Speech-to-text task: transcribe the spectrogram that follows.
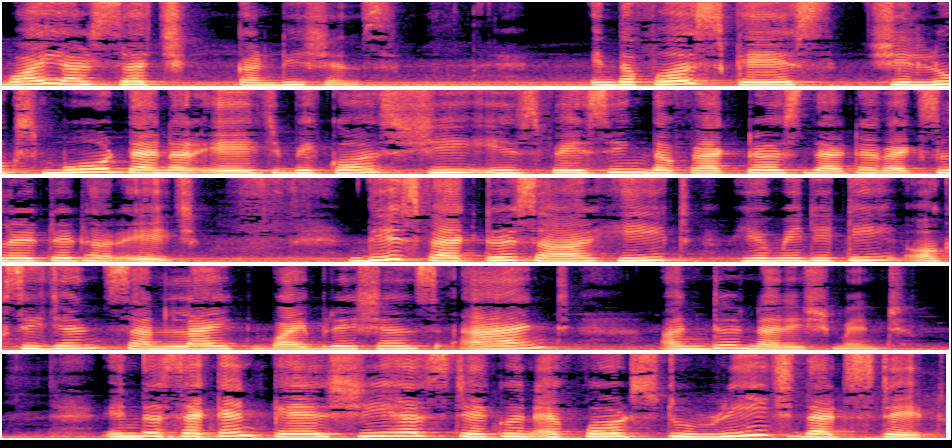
Why are such conditions? In the first case, she looks more than her age because she is facing the factors that have accelerated her age. These factors are heat, humidity, oxygen, sunlight, vibrations, and undernourishment. In the second case, she has taken efforts to reach that state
